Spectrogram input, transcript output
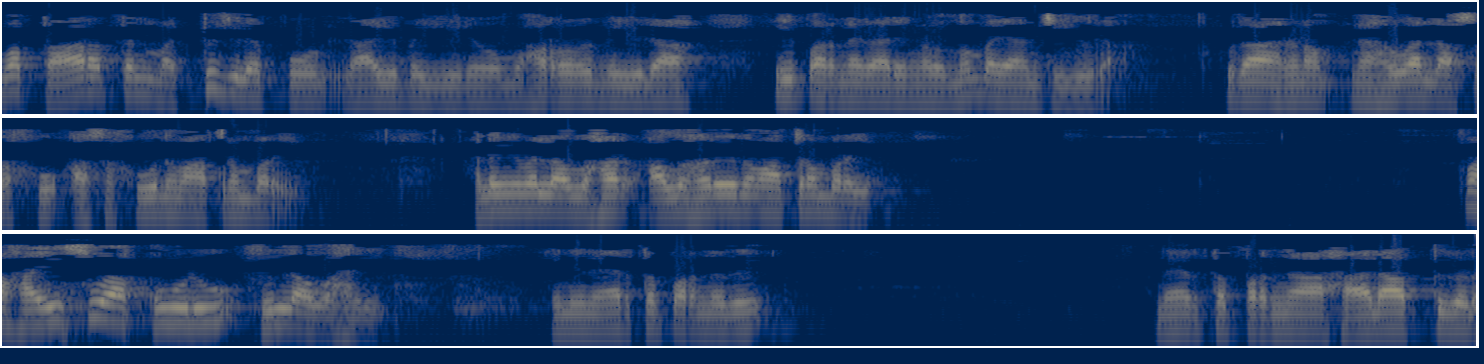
വ താറത്തൻ മറ്റു ചിലപ്പോൾ ലായുബയ്യനോ മുഹറർ നെയ്യില ഈ പറഞ്ഞ കാര്യങ്ങളൊന്നും ബയാൻ ചെയ്യൂല. ഉദാഹരണം നഹു അൽ അസഹു അസഹു എന്ന് മാത്രം പറയും. അല്ലെങ്കിൽ വല്ല അൽഹർ അൽഹർ എന്ന് മാത്രം പറയും. ഹൈസു അക്കൂലു ഫിൽ അവഹരി. ഇനി നേരത്തെ പറഞ്ഞത് നേരത്തെ പറഞ്ഞ ഹാലാത്തുകൾ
